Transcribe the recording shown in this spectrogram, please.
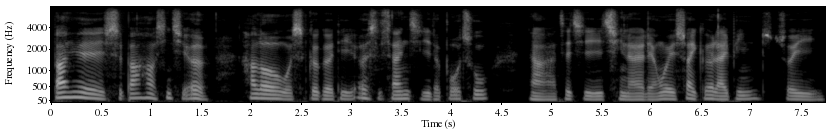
八月十八号星期二，Hello，我是哥哥第二十三集的播出。那这集请来了两位帅哥来宾，所以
